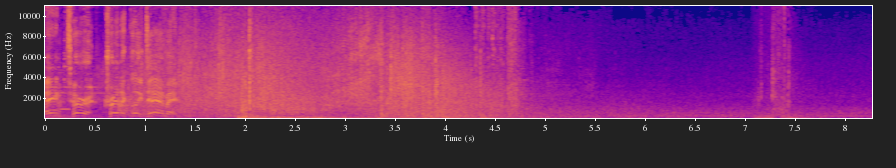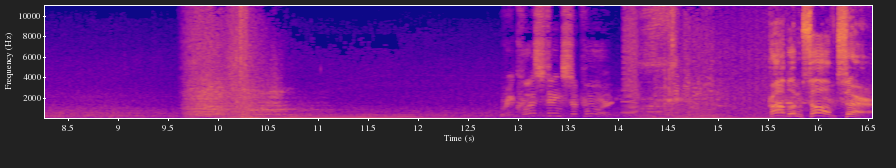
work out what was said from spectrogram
Main turret critically damaged. Requesting support. Problem solved, sir.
